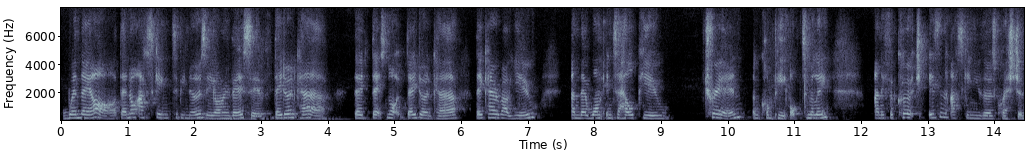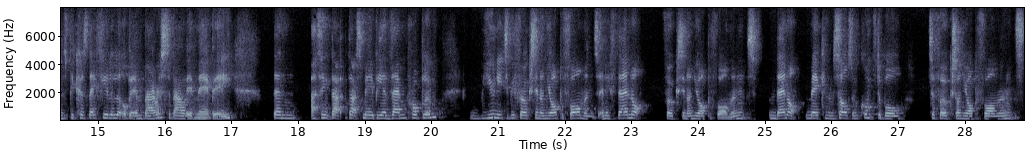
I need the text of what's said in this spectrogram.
when they are, they're not asking to be nosy or invasive. They don't care. They, that's not. They don't care. They care about you, and they're wanting to help you train and compete optimally. And if a coach isn't asking you those questions because they feel a little bit embarrassed about it, maybe, then I think that that's maybe a them problem. you need to be focusing on your performance. And if they're not focusing on your performance and they're not making themselves uncomfortable to focus on your performance,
